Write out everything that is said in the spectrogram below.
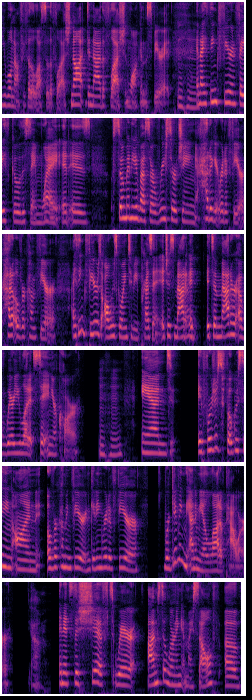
you will not fulfill the lust of the flesh, not deny the flesh and walk in the spirit. Mm-hmm. And I think fear and faith go the same way. It is so many of us are researching how to get rid of fear, how to overcome fear. I think fear is always going to be present. It just matter. Right. It, it's a matter of where you let it sit in your car. Mm-hmm. And if we're just focusing on overcoming fear and getting rid of fear, we're giving the enemy a lot of power. Yeah. And it's the shift where I'm still learning it myself of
